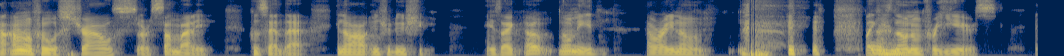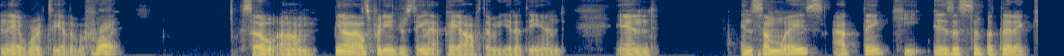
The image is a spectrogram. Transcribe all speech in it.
I don't know if it was Strauss or somebody who said that, you know, I'll introduce you. he's like, oh, no need. I already know him. like mm-hmm. he's known him for years and they have worked together before. Right. So, um, you know, that was pretty interesting that payoff that we get at the end. And in some ways, I think he is a sympathetic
